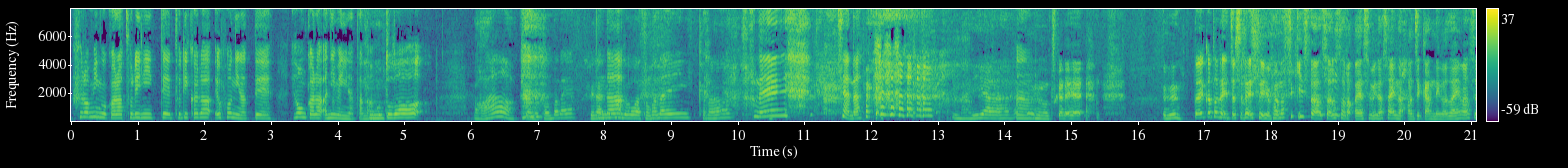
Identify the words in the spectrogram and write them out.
フラミンゴから鳥に行って鳥から絵本になって絵本からアニメになったな。本当だわあ。今日も飛んだ。ねフラミンゴは飛ばないかな。ねえ。そやな。まあいいや、ん。うん、お疲れ。うん、ということで女子大生夜話喫茶そろそろおやすみなさいのお時間でございます。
